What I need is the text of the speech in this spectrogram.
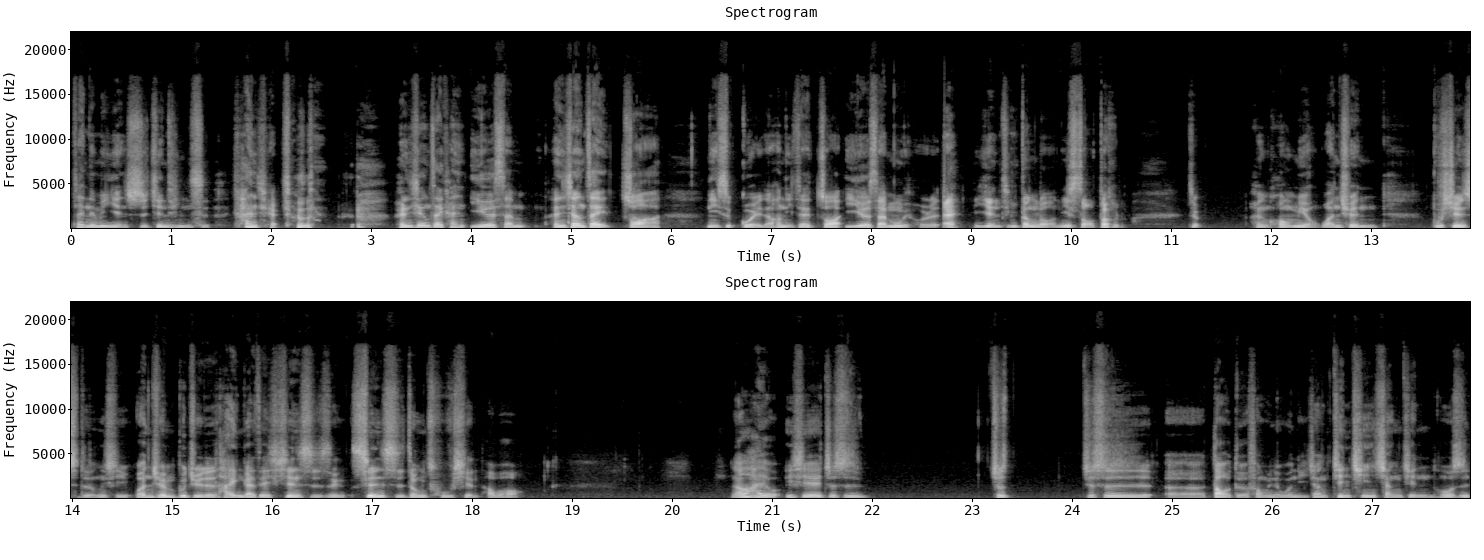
在那边演时间停止，看起来就是 很像在看一二三。很像在抓你是鬼，然后你在抓一二三木头人。哎，你眼睛动了，你手动了，就很荒谬，完全不现实的东西，完全不觉得他应该在现实中现实中出现，好不好？然后还有一些就是，就就是呃道德方面的问题，像近亲相奸或是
